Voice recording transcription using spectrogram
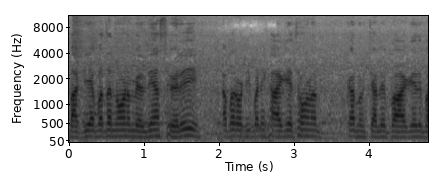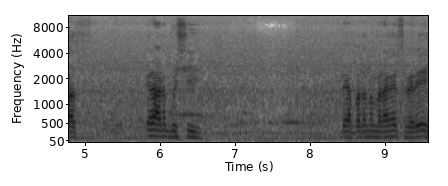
ਬਾਕੀ ਆਪਾਂ ਤਾਂ ਹੁਣ ਮਿਲਦੇ ਆ ਸਵੇਰੇ। ਆਪਾਂ ਰੋਟੀ ਪਾਣੀ ਖਾ ਕੇ ਇੱਥੋਂ ਹੁਣ ਘਰ ਨੂੰ ਚੱਲੇ ਪਾ ਕੇ ਤੇ ਬਸ ਘਰਾਂ ਨੂੰ ਗੁੱਛੀ। ਤੇ ਆਪਾਂ ਤੁਹਾਨੂੰ ਮਿਲਾਂਗੇ ਸਵੇਰੇ।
